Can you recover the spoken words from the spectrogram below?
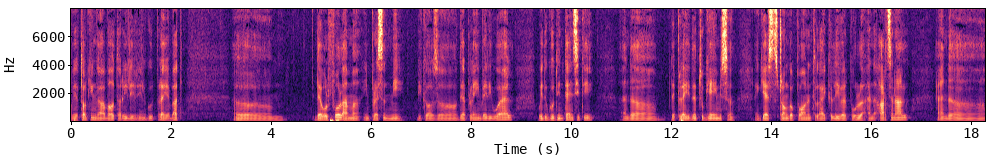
we are talking about a really, really good player. But um, the whole Fulham uh, impressed me because uh, they are playing very well with good intensity, and uh, they played the two games uh, against strong opponents like Liverpool and Arsenal, and uh,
